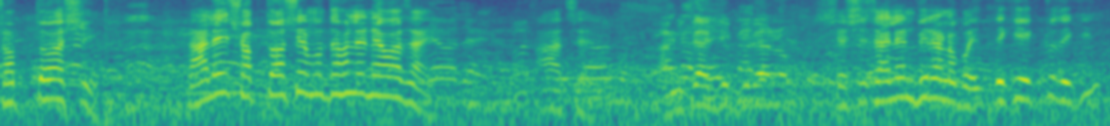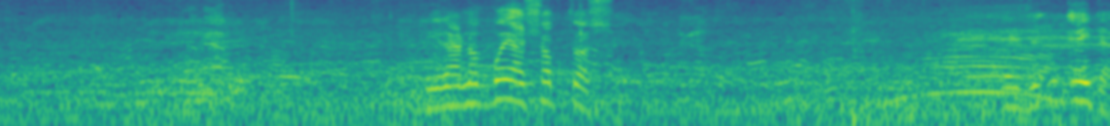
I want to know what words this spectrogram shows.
সপ্তআশি। তাহলে সপ্তআশির মধ্যে হলে নেওয়া যায়। আচ্ছা। আমি চাইছি বিরানব্বই। শেষে চাইলেন বিরানব্বই। দেখি একটু দেখি। বিরানব্বই আর সপ্তআশি। যে এইটা।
